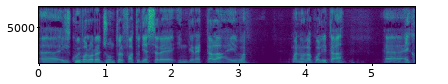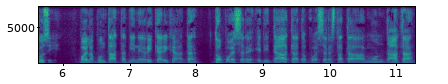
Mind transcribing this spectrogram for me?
eh, il cui valore aggiunto è il fatto di essere in diretta live, ma non la qualità, eh, è così. Poi la puntata viene ricaricata dopo essere editata, dopo essere stata montata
